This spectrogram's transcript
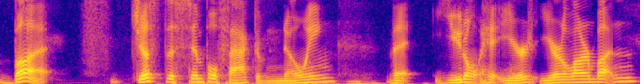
but just the simple fact of knowing that you don't hit your your alarm button,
